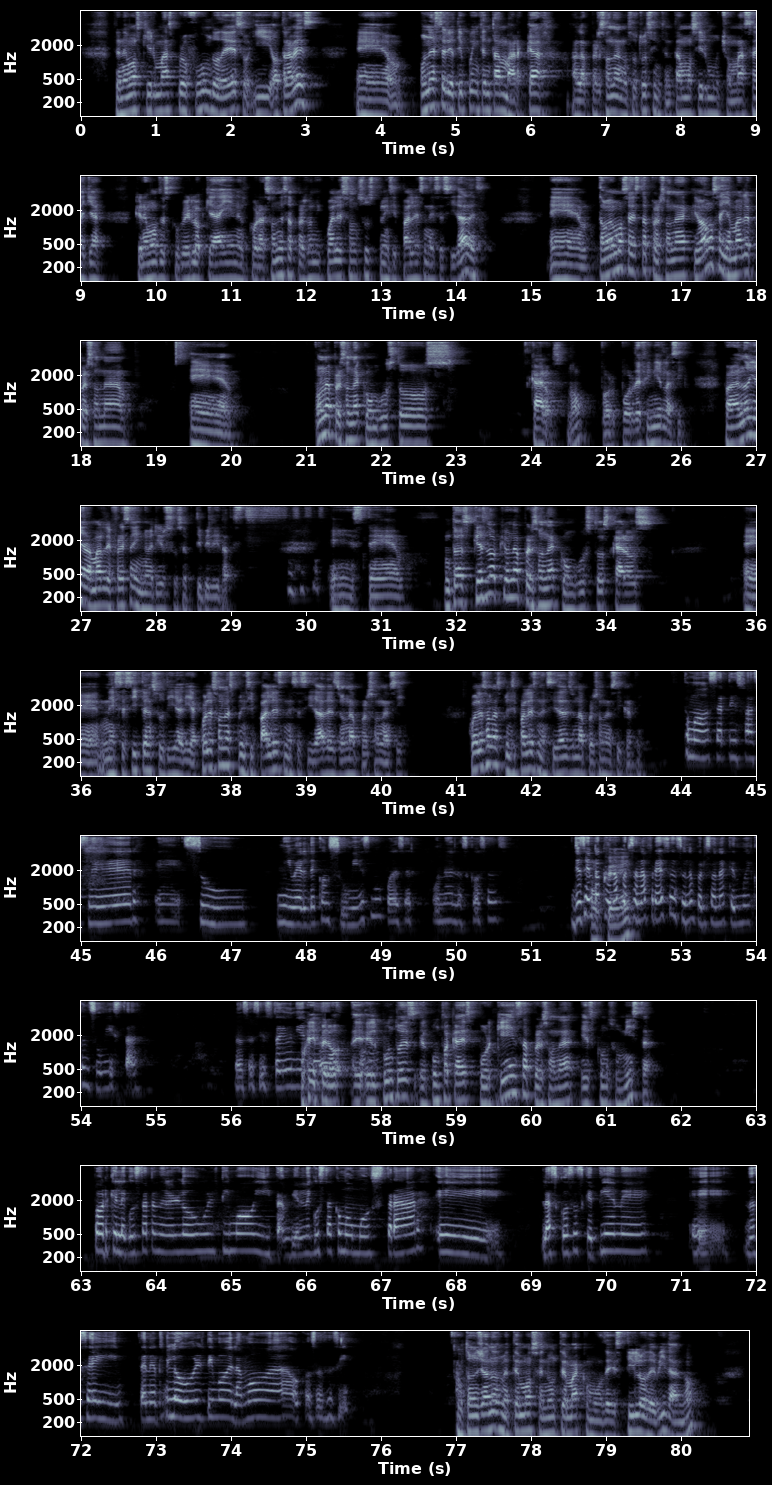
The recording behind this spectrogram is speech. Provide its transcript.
Tenemos que ir más profundo de eso. Y otra vez, eh, un estereotipo intenta marcar a la persona, nosotros intentamos ir mucho más allá. Queremos descubrir lo que hay en el corazón de esa persona y cuáles son sus principales necesidades. Eh, tomemos a esta persona que vamos a llamarle persona, eh, una persona con gustos caros, ¿no? Por, por definirla así, para no llamarle fresa y no herir susceptibilidades. Este, entonces, ¿qué es lo que una persona con gustos caros eh, necesita en su día a día? ¿Cuáles son las principales necesidades de una persona así? ¿Cuáles son las principales necesidades de una persona así, Katy? Como satisfacer eh, su nivel de consumismo, puede ser una de las cosas. Yo siento que una persona fresa es una persona que es muy consumista. No sé si estoy uniendo. Ok, pero eh, el punto es, el punto acá es por qué esa persona es consumista porque le gusta tener lo último y también le gusta como mostrar eh, las cosas que tiene, eh, no sé, y tener lo último de la moda o cosas así. Entonces ya nos metemos en un tema como de estilo de vida, ¿no?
